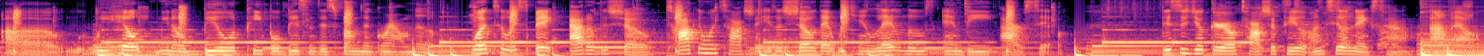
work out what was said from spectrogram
uh, we help you know build people businesses from the ground up. What to expect out of the show? Talking with Tasha is a show that we can let loose and be ourselves. This is your girl Tasha Peel. Until next time, I'm out.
